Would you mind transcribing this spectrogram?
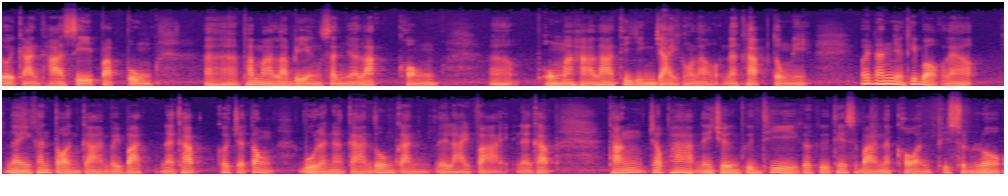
โดยการทาสีปรับปรุงพระมาลาเบียงสัญลักษณ์ของ องค์มหาราชที่ยิ่งใหญ่ของเรานะครับ ตรงนี้ เพราะฉะนั้นอย่างที่บอกแล้วในขั้นตอนการปฏิบัตินะครับ ก็จะต้องบูรณาการร่วมกันหลาย ๆ ฝ่ายนะครับ ทั้งเจ้าภาพในเชิงพื้นที่ก็คือเทศบาลนครพิษณุโลก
